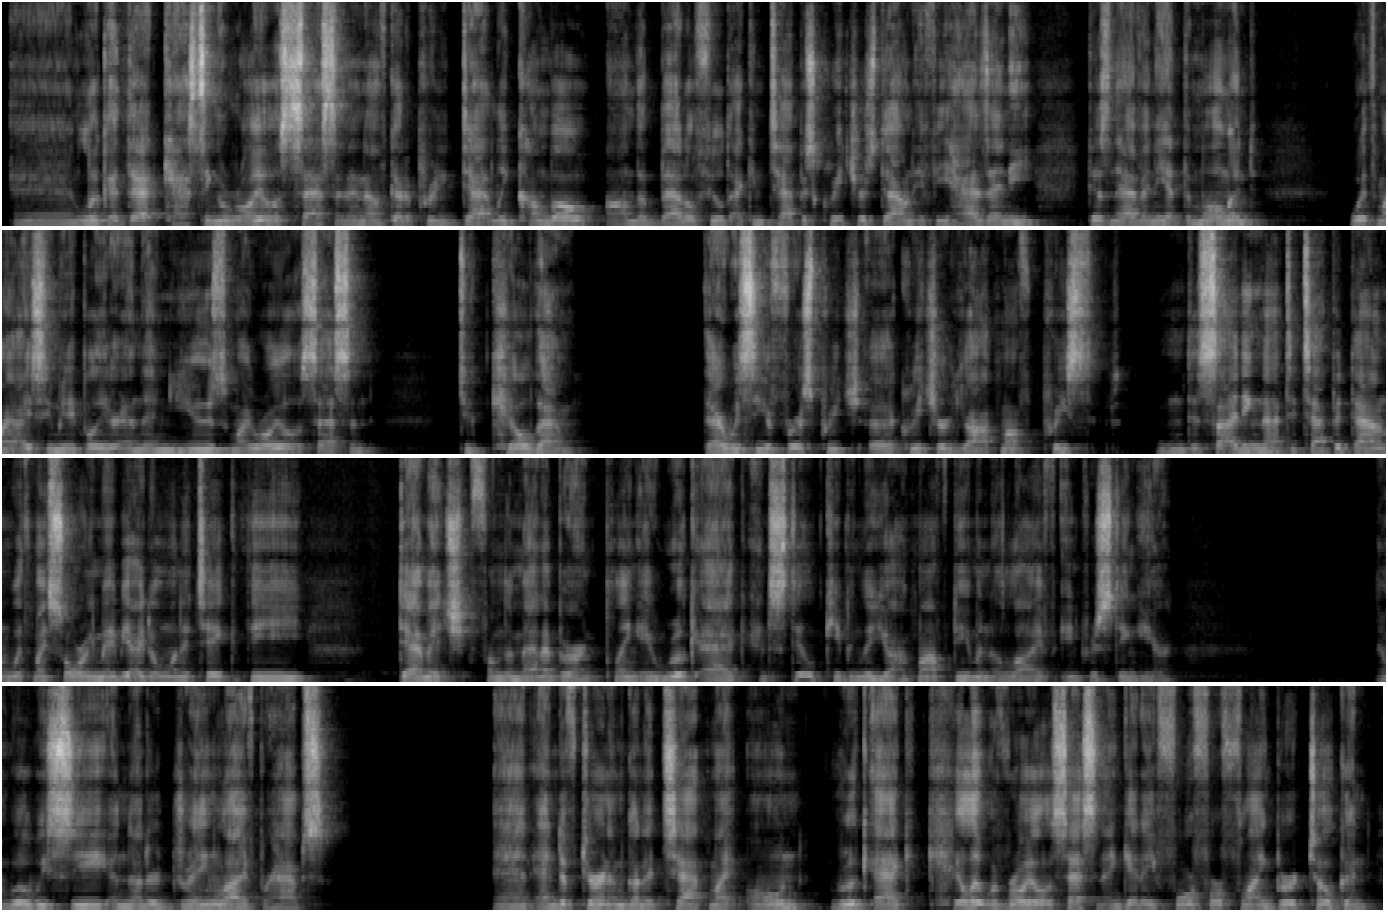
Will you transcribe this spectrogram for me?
And look at that, casting a Royal Assassin. And I've got a pretty deadly combo on the battlefield. I can tap his creatures down if he has any. Doesn't have any at the moment with my Icy Manipulator. And then use my Royal Assassin to kill them. There we see a first uh, creature, Yawgmoth Priest deciding not to tap it down with my Sol Ring. Maybe I don't want to take the damage from the mana burn, playing a Rukh Egg and still keeping the Yawgmoth Demon alive. Interesting here. And will we see another Drain Life perhaps? And end of turn, I'm going to tap my own Rukh Egg, kill it with Royal Assassin, and get a 4 4 Flying Bird token.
